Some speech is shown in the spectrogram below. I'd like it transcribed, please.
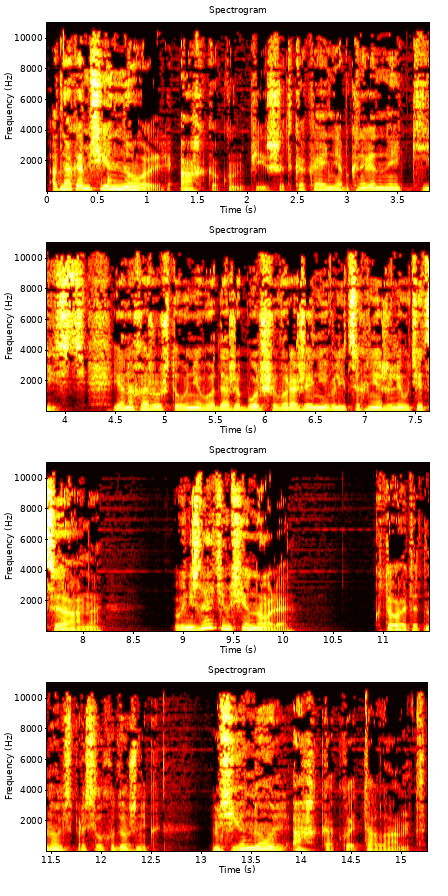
Однако мсье Ноль, ах, как он пишет, какая необыкновенная кисть. Я нахожу, что у него даже больше выражений в лицах, нежели у Тициана. Вы не знаете мсье Ноля? Кто этот Ноль? спросил художник. Мсье Ноль, ах, какой талант.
